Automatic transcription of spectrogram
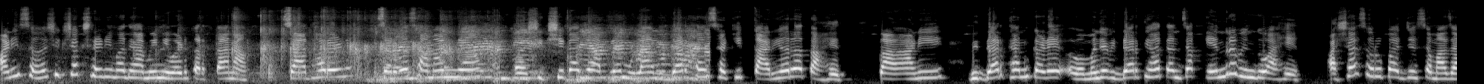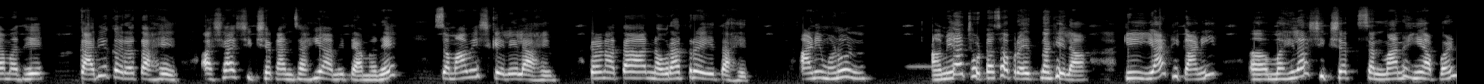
आणि सहशिक्षक श्रेणीमध्ये आम्ही निवड करताना साधारण सर्वसामान्य शिक्षिका ज्या आपल्या मुला विद्यार्थ्यांसाठी कार्यरत आहेत का आणि विद्यार्थ्यांकडे म्हणजे विद्यार्थी हा त्यांचा केंद्रबिंदू आहे अशा स्वरूपात जे समाजामध्ये कार्य करत आहे अशा शिक्षकांचाही आम्ही त्यामध्ये समावेश केलेला आहे. कारण आता नवरात्र येत आहेत. आणि म्हणून आम्ही हा छोटासा प्रयत्न केला की या ठिकाणी महिला शिक्षक सन्मानही आपण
